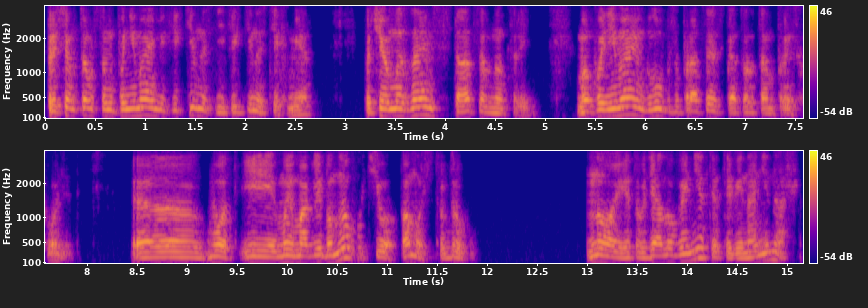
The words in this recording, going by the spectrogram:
При всем том, что мы понимаем эффективность, неэффективность тех мер. Причем мы знаем ситуацию внутри. Мы понимаем глубже процесс, который там происходит. Э, Вот. И мы могли бы много чего помочь друг другу. Но этого диалога нет, это вина не наша.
